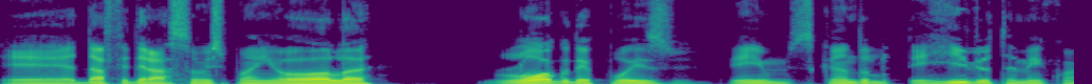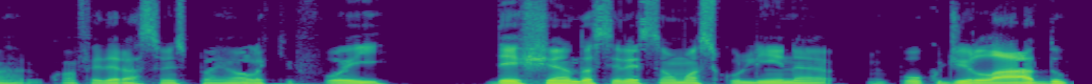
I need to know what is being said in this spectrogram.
é, da Federação Espanhola. Logo depois veio um escândalo terrível também com a, com a Federação Espanhola, que foi deixando a seleção masculina um pouco de lado.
